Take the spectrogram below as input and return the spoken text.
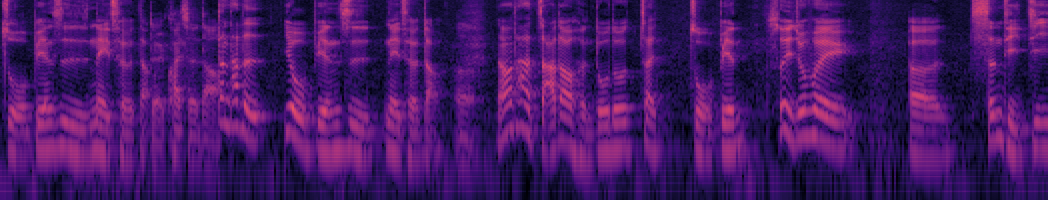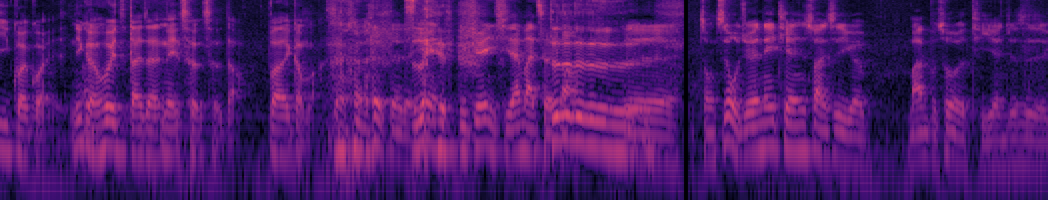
左边是内车道，对，快车道，但它的右边是内车道，嗯，然后它的匝道很多都在左边，所以就会呃身体记忆怪怪，你可能会一直待在内侧车道，不知道在干嘛，对对之类的。你觉得你骑在慢车道？对对对对对对对。总之，我觉得那天算是一个蛮不错的体验，就是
